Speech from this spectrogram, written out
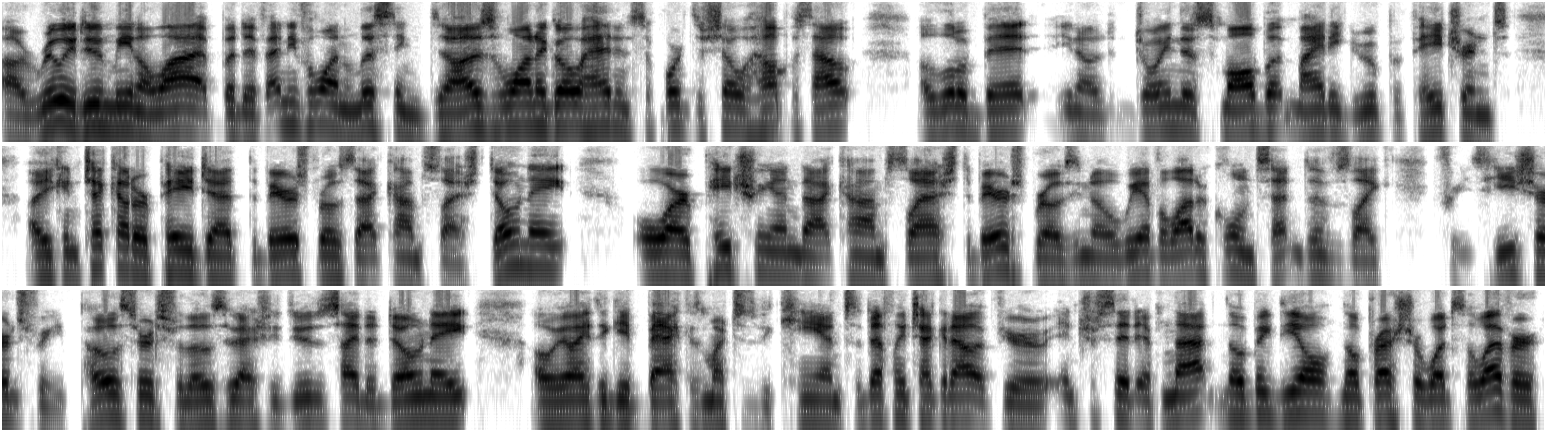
uh, really do mean a lot. But if anyone listening does want to go ahead and support the show, help us out a little bit, you know, join this small but mighty group of patrons, uh, you can check out our page at thebearsbros.com slash donate or patreon.com slash the bears bros. You know we have a lot of cool incentives like free t-shirts free posters for those who actually do decide to donate. Oh we like to give back as much as we can. So definitely check it out if you're interested. If not no big deal no pressure whatsoever.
